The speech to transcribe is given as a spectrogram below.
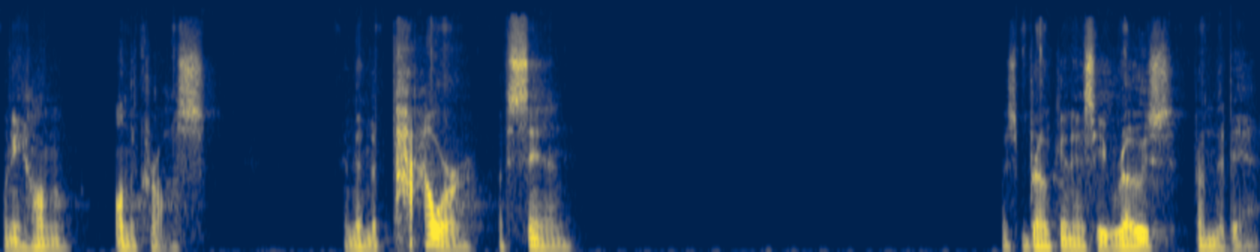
when he hung on the cross. And then the power of sin was broken as he rose from the dead.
